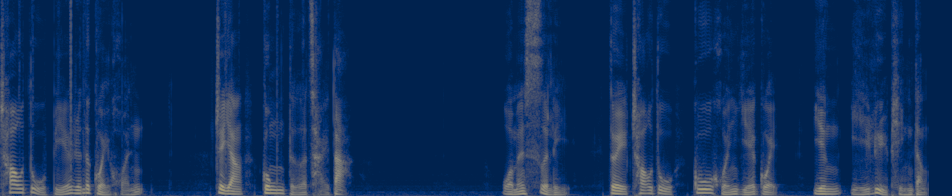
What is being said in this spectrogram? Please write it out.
超度别人的鬼魂，这样功德才大。我们寺里对超度孤魂野鬼。应一律平等。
